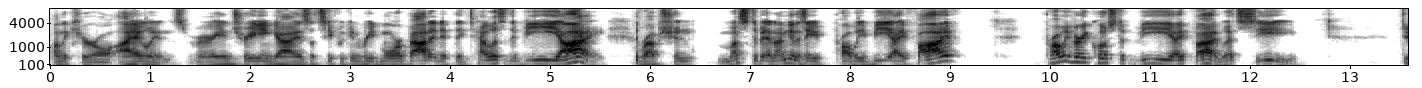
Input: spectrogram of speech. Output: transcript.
on the Kuril Islands. Very intriguing, guys. Let's see if we can read more about it. If they tell us the VEI eruption must have been, I'm going to say probably VEI 5. Probably very close to VEI 5. Let's see. The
